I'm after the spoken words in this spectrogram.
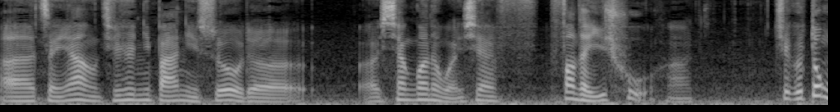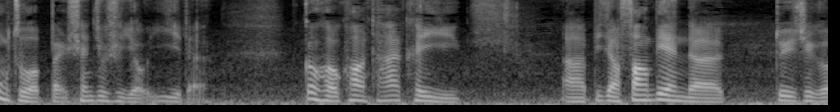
呃，怎样？其实你把你所有的呃相关的文献放在一处啊，这个动作本身就是有益的，更何况它还可以啊比较方便的对这个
